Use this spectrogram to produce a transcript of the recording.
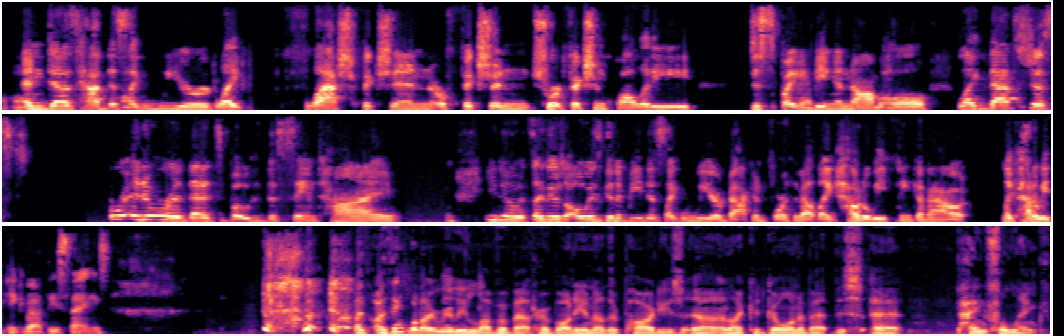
uh-huh. and does have this like weird like flash fiction or fiction short fiction quality despite yeah. being a novel like that's just or or that it's both at the same time you know it's like there's always going to be this like weird back and forth about like how do we think about like how do we think about these things I, I, think what I really love about her body and other parties, uh, and I could go on about this at painful length,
